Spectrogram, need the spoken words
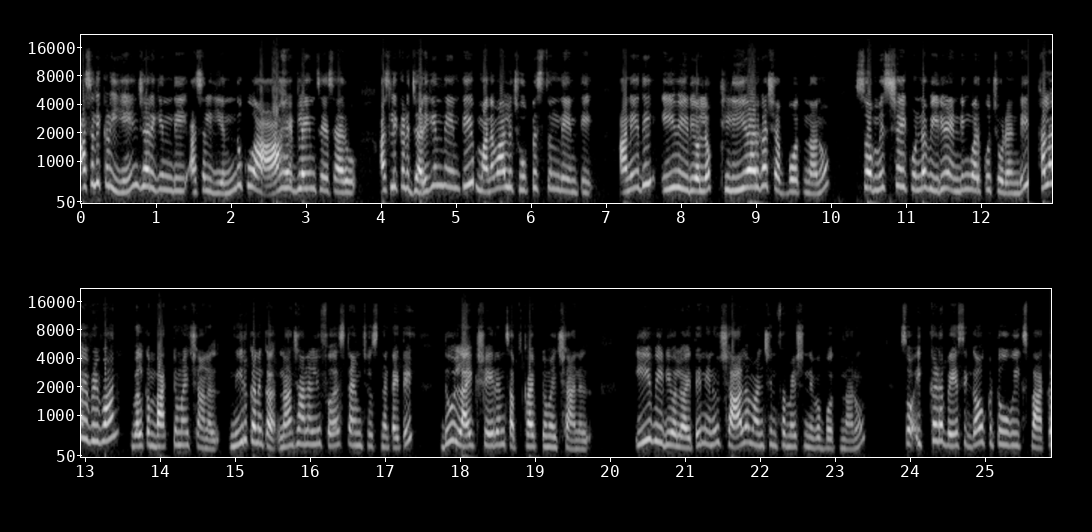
అసలు ఇక్కడ ఏం జరిగింది? అసలు ఎందుకు ఆ హెడ్లైన్స్ వేశారు? అసలు ఇక్కడ జరిగింది ఏంటి? మన వాళ్ళు చూపిస్తుంది ఏంటి? అనేది ఈ వీడియోలో క్లియర్గా చెప్పబోతున్నాను. సో మిస్ చేయకుండా వీడియో ఎండింగ్ వరకు చూడండి. Hello everyone welcome back to my channel మీరు కనుక నా ఛానల్ని ఫస్ట్ టైం చూసినట్టయితే do like share and subscribe to my channel ఈ వీడియోలో అయితే నేను చాలా మంచి ఇన్ఫర్మేషన్ ఇవ్వబోతున్నాను. సో ఇక్కడ బేసిక్గా ఒక టూ వీక్స్ బ్యాక్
